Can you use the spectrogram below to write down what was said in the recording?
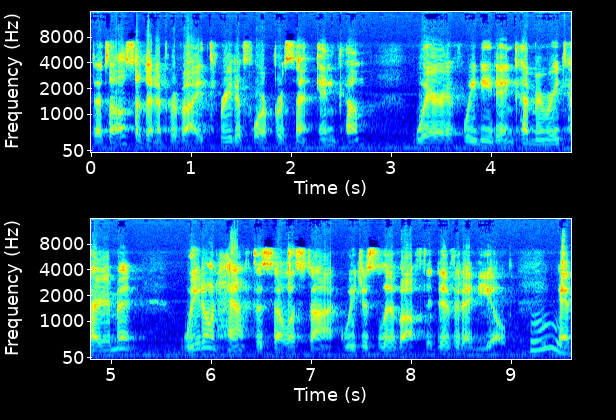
That's also going to provide three to four percent income. Where if we need income in retirement, we don't have to sell a stock. We just live off the dividend yield, and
